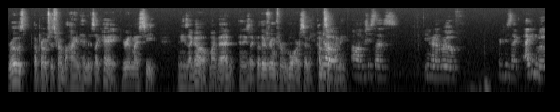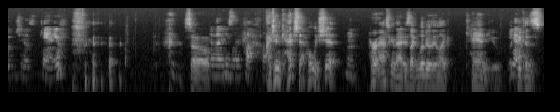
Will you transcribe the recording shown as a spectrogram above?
Rose approaches from behind him and is like, "Hey, you're in my seat." And he's like, "Oh, my bad." And he's like, "But there's room for more, so come sit by me." Um, she says, "You're gonna move." He's like, "I can move." She goes, "Can you?" So And then he's like, "Ha." ha. I didn't catch that. Holy shit! Hmm. Her asking that is like literally like, "Can you?" Like, Yeah. Because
